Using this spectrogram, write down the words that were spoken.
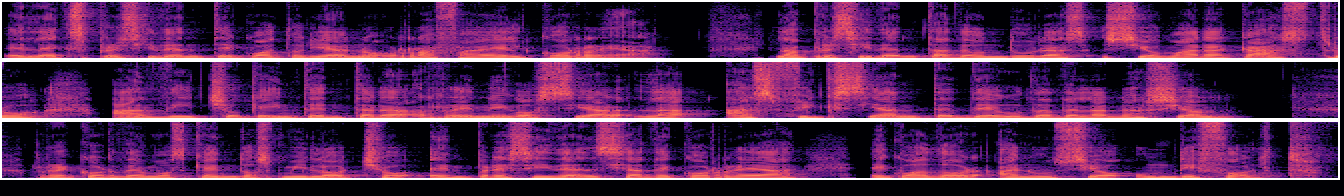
el expresidente ecuatoriano Rafael Correa. La presidenta de Honduras, Xiomara Castro, ha dicho que intentará renegociar la asfixiante deuda de la nación. Recordemos que en 2008, en presidencia de Correa, Ecuador anunció un default.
